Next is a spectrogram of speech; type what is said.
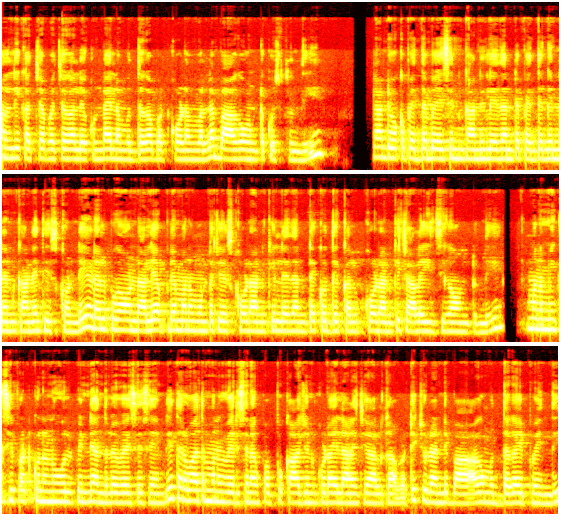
మళ్ళీ కచ్చా పచ్చగా లేకుండా ఇలా ముద్దగా పట్టుకోవడం వల్ల బాగా ఉంటకొస్తుంది. ఇలాంటి ఒక పెద్ద బేసిన్ కానీ లేదంటే పెద్ద గిన్నెను కానీ తీసుకోండి. ఎడల్పుగా ఉండాలి. అప్పుడే మనం వంట చేసుకోవడానికి లేదంటే కొద్దిగా కలుపుకోవడానికి చాలా ఈజీగా ఉంటుంది. మనం మిక్సీ పట్టుకున్న నువ్వుల పిండి అందులో వేసేసేయండి. తర్వాత మనం వేరుశనగ పప్పు కాజును కూడా ఇలానే చేయాలి కాబట్టి చూడండి బాగా ముద్దగా అయిపోయింది.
